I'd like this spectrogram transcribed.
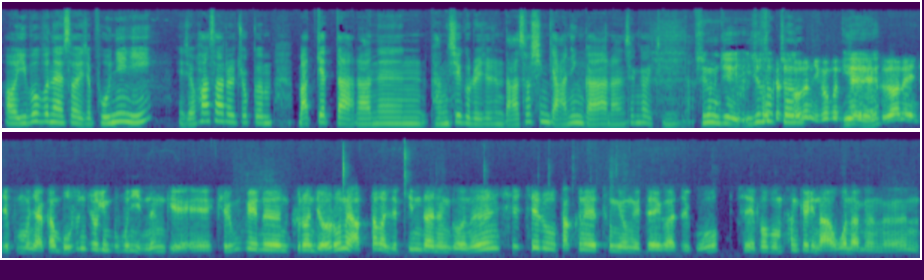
어, 이 부분에서 이제 본인이 이제 화살을 조금 맞겠다라는 방식으로 이제 좀 나서신 게 아닌가라는 생각이 듭니다. 지금 이제 이준석 그러니까 전 저는 이거 근데 예. 그 안에 이제 보면 약간 모순적인 부분이 있는 게 결국에는 그런 여론의 압박을 느낀다는 거는 실제로 박근혜 대통령에 대해 가지고 재법원 판결이 나오고 나면은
